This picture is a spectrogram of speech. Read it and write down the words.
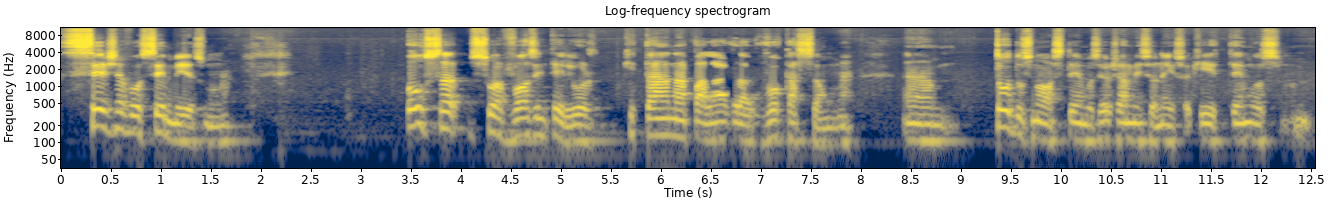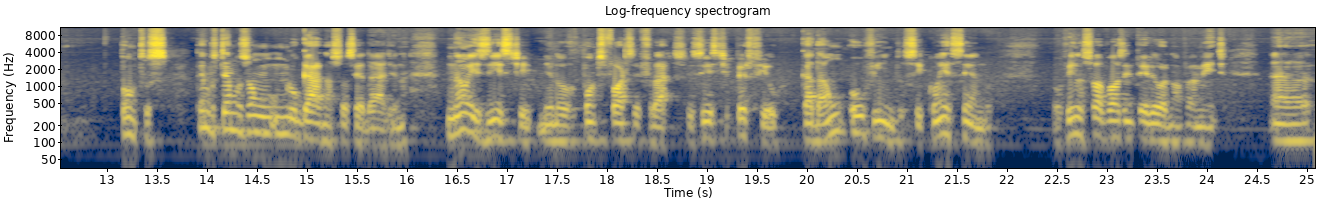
seja você mesmo. Né? Ouça sua voz interior, que está na palavra vocação. Né? Hum, todos nós temos, eu já mencionei isso aqui, temos pontos temos, temos um, um lugar na sociedade. Né? Não existe, de novo, pontos fortes e fracos, existe perfil. Cada um ouvindo, se conhecendo, ouvindo sua voz interior novamente, uh,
